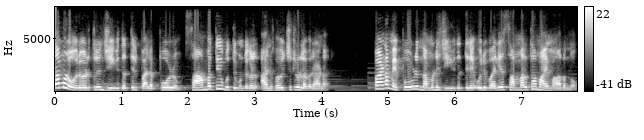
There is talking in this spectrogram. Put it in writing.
നമ്മൾ ഓരോരുത്തരും ജീവിതത്തിൽ പലപ്പോഴും സാമ്പത്തിക ബുദ്ധിമുട്ടുകൾ അനുഭവിച്ചിട്ടുള്ളവരാണ്. പണം എപ്പോഴും നമ്മുടെ ജീവിതത്തിലെ ഒരു വലിയ സമ്മർദ്ദമായി മാറുന്നു.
